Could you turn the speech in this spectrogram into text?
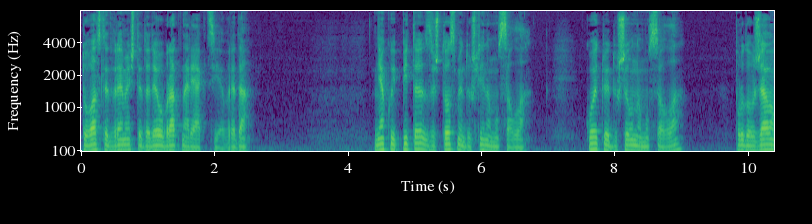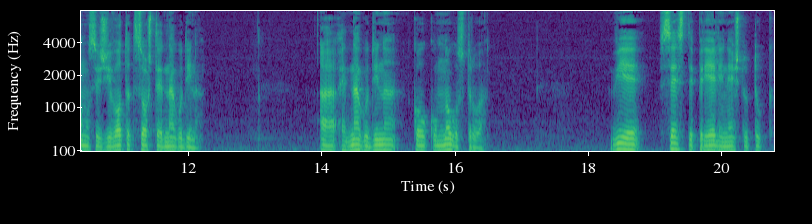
Това след време ще даде обратна реакция, вреда. Някой пита, защо сме дошли на мусала. Който е дошъл на мусала, продължава му се животът с още една година. А една година колко много струва. Вие все сте приели нещо тук,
